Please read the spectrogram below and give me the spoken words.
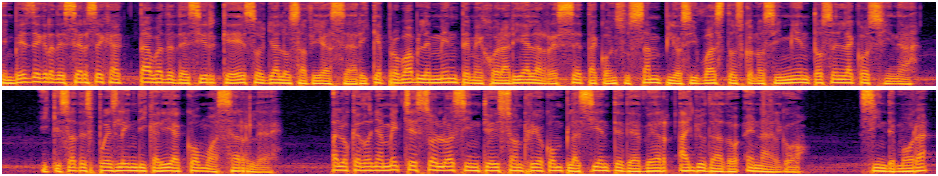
en vez de agradecerse, jactaba de decir que eso ya lo sabía hacer y que probablemente mejoraría la receta con sus amplios y vastos conocimientos en la cocina, y quizá después le indicaría cómo hacerle a lo que doña Meche solo asintió y sonrió complaciente de haber ayudado en algo. Sin demora,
